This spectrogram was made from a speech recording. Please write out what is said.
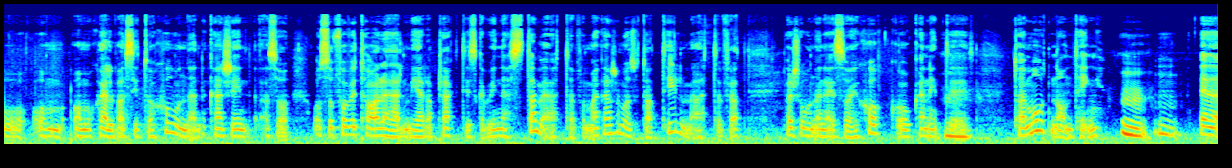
och om, om själva situationen. Kanske in, alltså, och så får vi ta det här mera praktiska vid nästa möte. För man kanske måste ta ett till möte för att personen är så i chock och kan inte mm. ta emot någonting. Mm. Mm. Eh,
